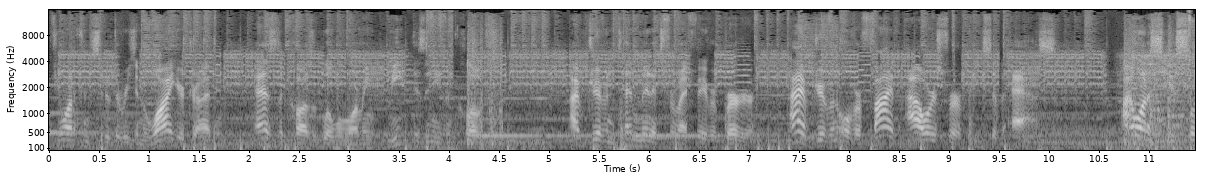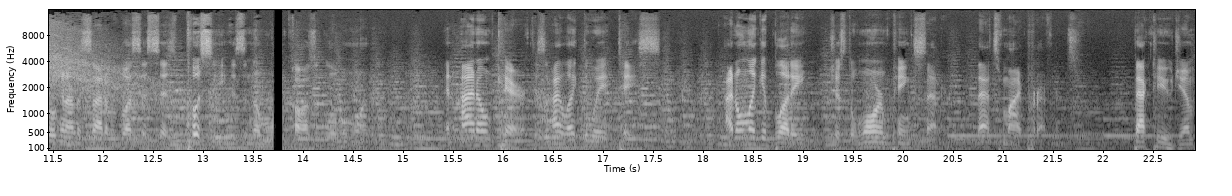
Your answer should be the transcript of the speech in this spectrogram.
if you want to consider the reason why you're driving as the cause of global warming, meat isn't even close. I've driven 10 minutes for my favorite burger. I have driven over 5 hours for a piece of ass. I want to see a slogan on the side of a bus that says, Pussy is the number one cause of global warming. And I don't care, because I like the way it tastes. I don't like it bloody, just a warm pink center. That's my preference. Back to you, Jim.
